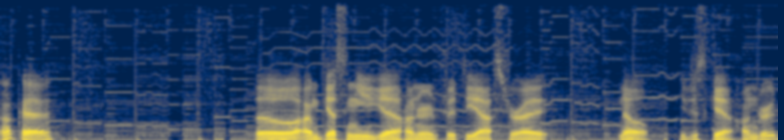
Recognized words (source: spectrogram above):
Okay. So I'm guessing you get 150 astrite. No, you just get 100?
